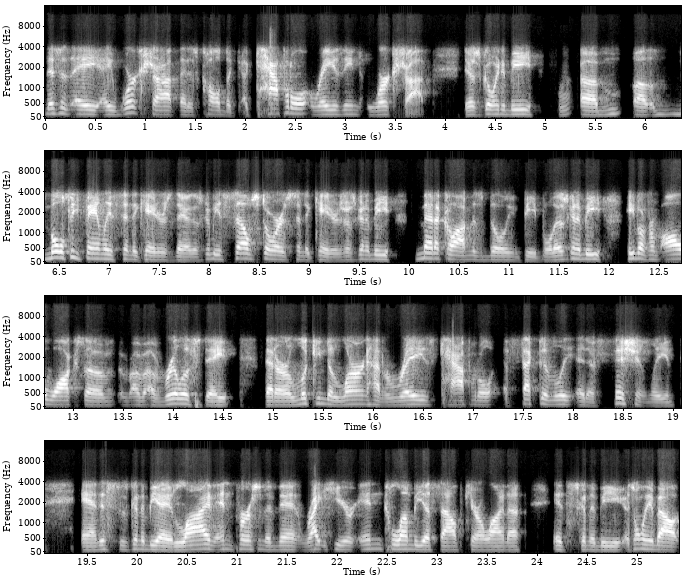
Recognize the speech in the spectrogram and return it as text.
this is a, a workshop that is called the, a capital raising workshop. There's going to be um, uh, multifamily syndicators there. There's going to be self-storage syndicators. There's going to be medical office building people. There's going to be people from all walks of, of, of, real estate that are looking to learn how to raise capital effectively and efficiently. And this is going to be a live in-person event right here in Columbia, South Carolina. It's going to be. It's only about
